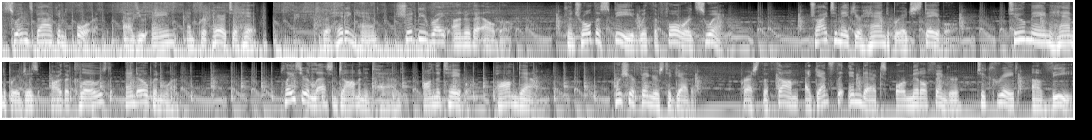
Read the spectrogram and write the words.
swings back and forth as you aim and prepare to hit. The hitting hand should be right under the elbow. Control the speed with the forward swing. Try to make your hand bridge stable. Two main hand bridges are the closed and open one. Place your less dominant hand on the table, palm down. Push your fingers together. Press the thumb against the index or middle finger to create a V.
